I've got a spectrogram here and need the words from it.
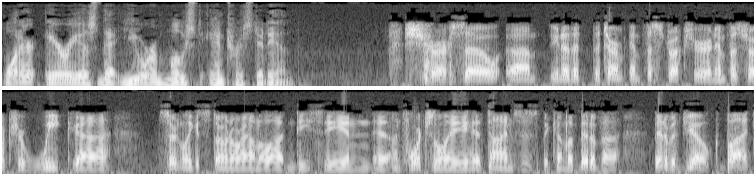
what are areas that you are most interested in? Sure. So, um, you know, the, the term infrastructure and infrastructure week, uh, certainly gets thrown around a lot in DC and uh, unfortunately at times has become a bit of a bit of a joke, but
